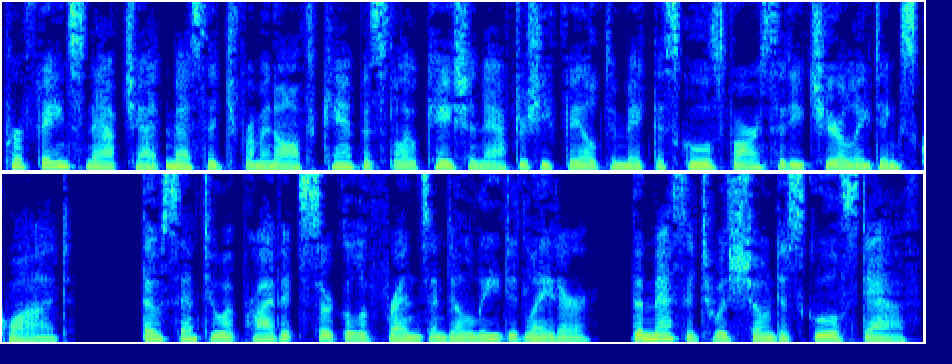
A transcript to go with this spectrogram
profane Snapchat message from an off campus location after she failed to make the school's varsity cheerleading squad. Though sent to a private circle of friends and deleted later, the message was shown to school staff,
